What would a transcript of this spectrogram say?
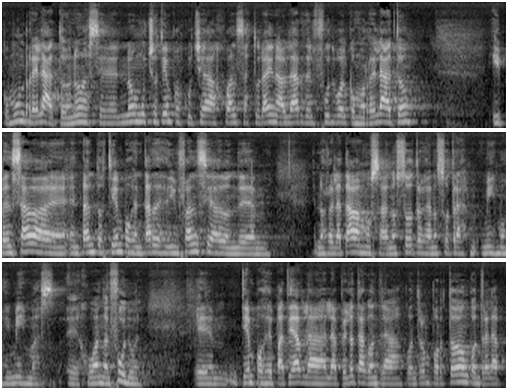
como un relato, ¿no? Hace no mucho tiempo escuché a Juan Sasturain hablar del fútbol como relato y pensaba en, tantos tiempos, en tardes de infancia, donde mm, nos relatábamos a nosotros a nosotras mismos y mismas eh, jugando al fútbol. Eh, tiempos de patear la, pelota contra, contra un portón, contra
